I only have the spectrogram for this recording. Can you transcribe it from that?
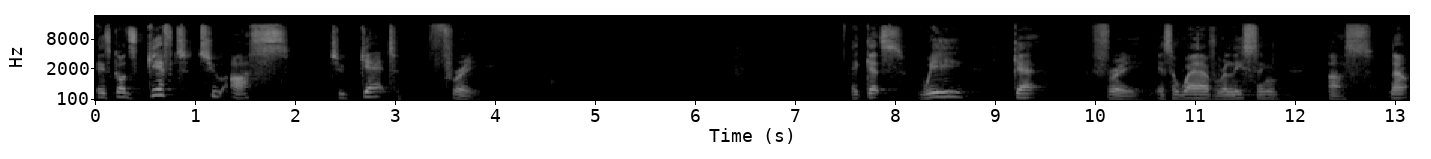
is God's gift to us to get free. It gets, we get free. It's a way of releasing us. Now,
